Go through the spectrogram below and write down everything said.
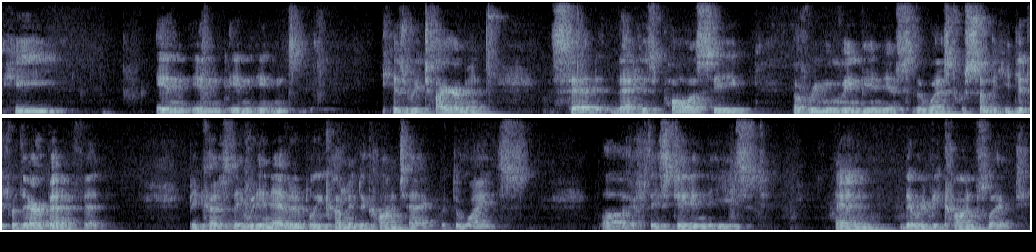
he in in in, in his retirement said that his policy of removing the Indians to the west was something he did for their benefit because they would inevitably come into contact with the whites uh, if they stayed in the east and there would be conflict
